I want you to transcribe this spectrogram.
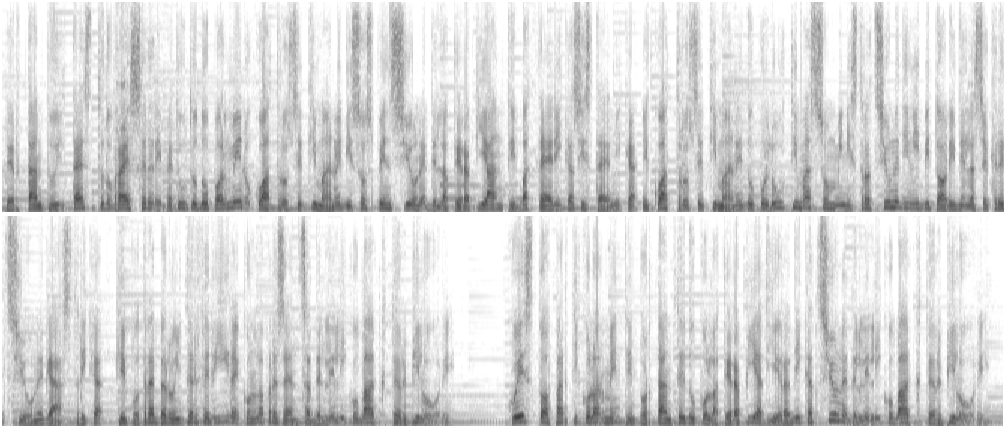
Pertanto il test dovrà essere ripetuto dopo almeno 4 settimane di sospensione della terapia antibatterica sistemica e 4 settimane dopo l'ultima somministrazione di inibitori della secrezione gastrica, che potrebbero interferire con la presenza dell'Helicobacter pylori. Questo è particolarmente importante dopo la terapia di eradicazione dell'Helicobacter pylori.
